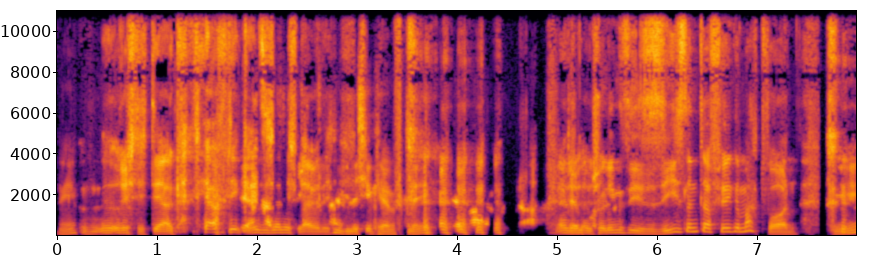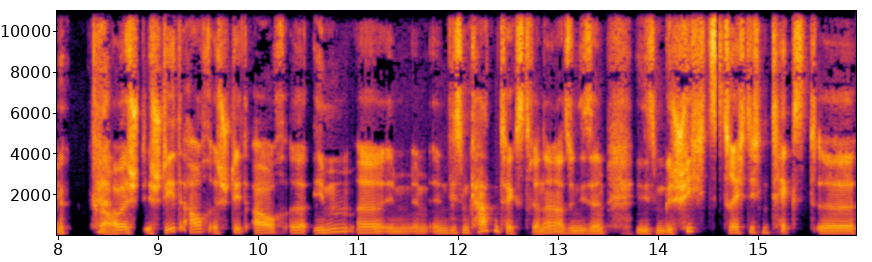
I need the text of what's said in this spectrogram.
Nee. Richtig, der, der die Der ganz sicher nicht freiwillig. Freiwillig gekämpft, nee. Der war- Entsch- Entschuldigen Sie, Sie sind dafür gemacht worden. Mhm, genau. Aber es st- es steht auch, es steht auch äh, im, äh, im, im, in diesem Kartentext drin, ne? also in diesem, in diesem geschichtsträchtigen Text, äh,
